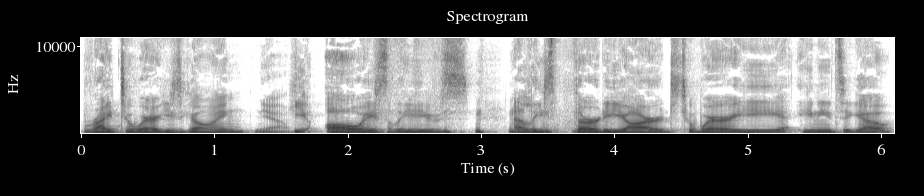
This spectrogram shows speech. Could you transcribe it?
right to where he's going. Yeah. He always leaves at least 30 yards to where he, he needs to go.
